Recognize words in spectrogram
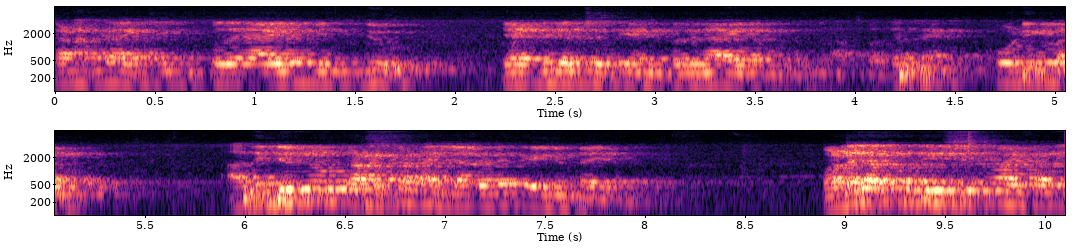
കണക്കാക്കി മുപ്പതിനായിരം ഇന്റു രണ്ട് ലക്ഷത്തി എൺപതിനായിരം അപ്പം തന്നെ കോടികളായി. അതിന്റെ ഒരു കണക്കാണ് എല്ലാവരുടെയും കയ്യിലുണ്ടായിരുന്നത്. വളരെ അപ്രതീക്ഷിതമായിട്ടാണ്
